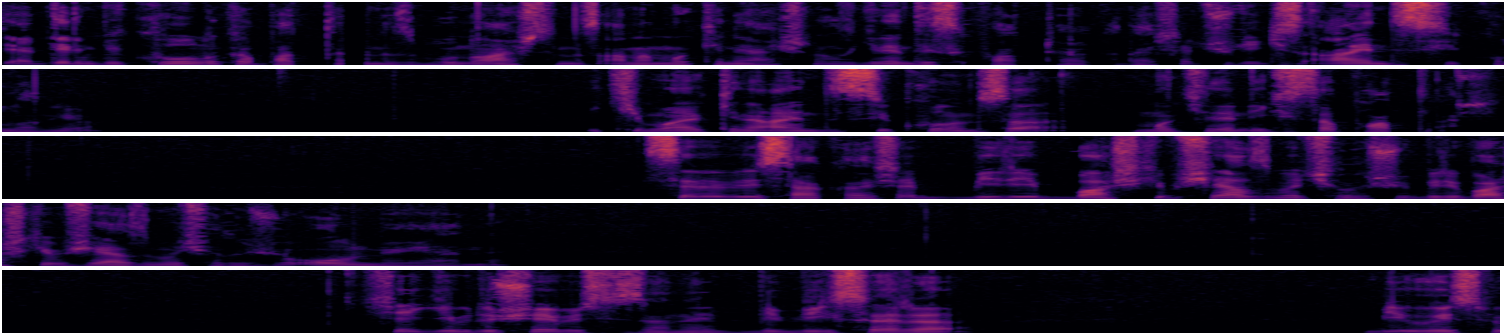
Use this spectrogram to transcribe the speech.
ya diyelim ki klonu kapattınız, bunu açtınız, ana makineyi açtınız yine disk patlıyor arkadaşlar. Çünkü ikisi aynı diski kullanıyor. İki makine aynı diski kullanırsa makinenin ikisi de patlar. Sebebi ise arkadaşlar biri başka bir şey yazmaya çalışıyor, biri başka bir şey yazmaya çalışıyor. Olmuyor yani. Şey gibi düşünebilirsiniz hani bir bilgisayara bir USB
